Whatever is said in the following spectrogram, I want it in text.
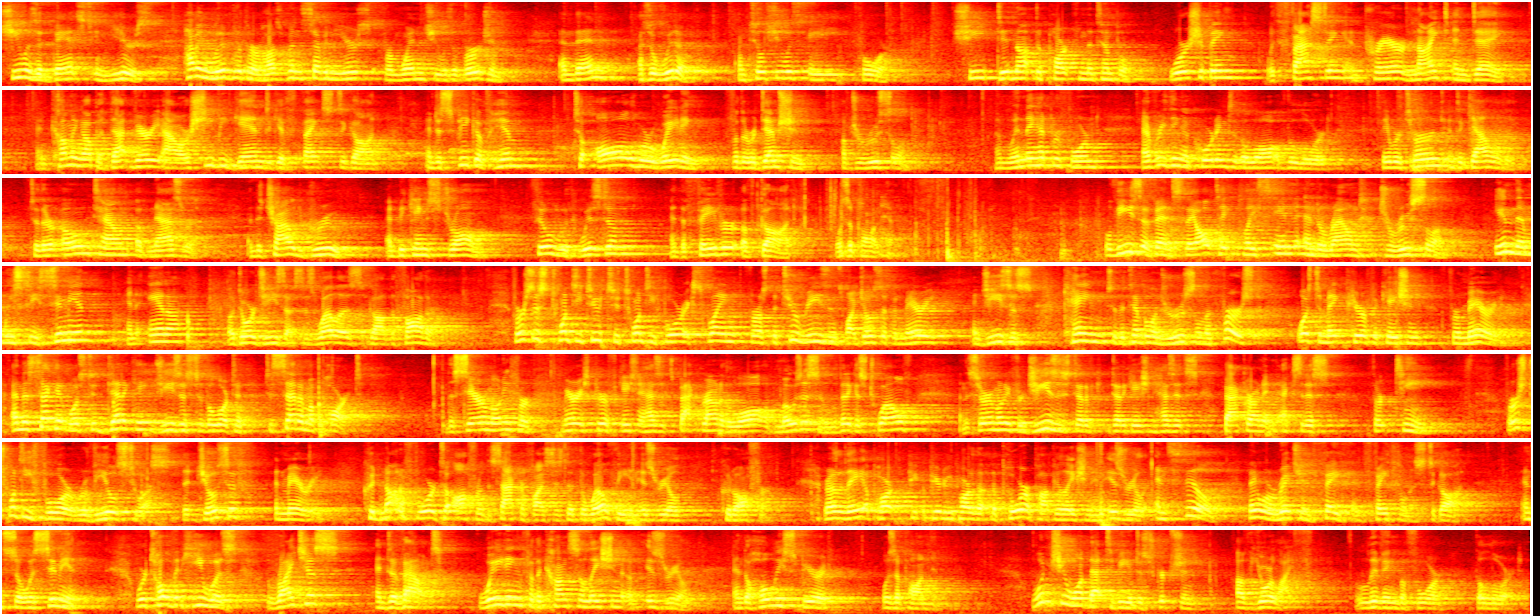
She was advanced in years, having lived with her husband seven years from when she was a virgin, and then as a widow until she was 84. She did not depart from the temple, worshiping with fasting and prayer night and day. And coming up at that very hour, she began to give thanks to God and to speak of him to all who were waiting for the redemption of Jerusalem. And when they had performed everything according to the law of the Lord, they returned into Galilee, to their own town of Nazareth. And the child grew and became strong, filled with wisdom, and the favor of God was upon him. Well, these events, they all take place in and around Jerusalem. In them, we see Simeon and Anna adore Jesus, as well as God the Father. Verses 22 to 24 explain for us the two reasons why Joseph and Mary and Jesus came to the temple in Jerusalem. The first was to make purification for Mary, and the second was to dedicate Jesus to the Lord, to, to set him apart. The ceremony for Mary's purification has its background in the law of Moses in Leviticus 12 and the ceremony for Jesus' dedication has its background in Exodus 13. Verse 24 reveals to us that Joseph and Mary could not afford to offer the sacrifices that the wealthy in Israel could offer. Rather, they appear to be part of the, poorer population in Israel, and still they were rich in faith and faithfulness to God. And so was Simeon. We're told that he was righteous and devout, waiting for the consolation of Israel, and the Holy Spirit was upon him. Wouldn't you want that to be a description of your life living before the Lord?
